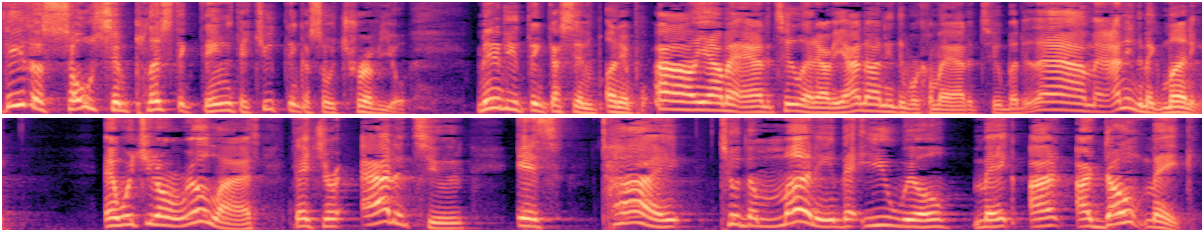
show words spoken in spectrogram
These are so simplistic things that you think are so trivial. Many of you think that's unimportant. Oh, yeah, my attitude, whatever. Yeah, I know I need to work on my attitude, but ah, man, I need to make money. And what you don't realize that your attitude is tied to the money that you will make or, or don't make.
